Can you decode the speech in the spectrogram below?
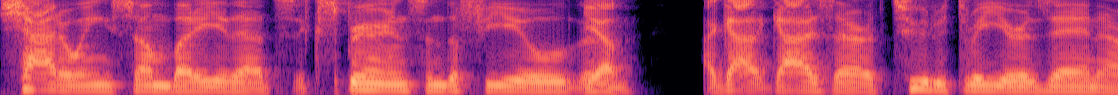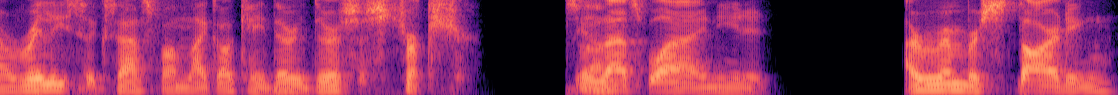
shadowing somebody that's experienced in the field. And Yeah. I got guys that are two to three years in and are really successful. I'm like, okay, there, there's a structure. So Yeah. that's what I needed. I remember starting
